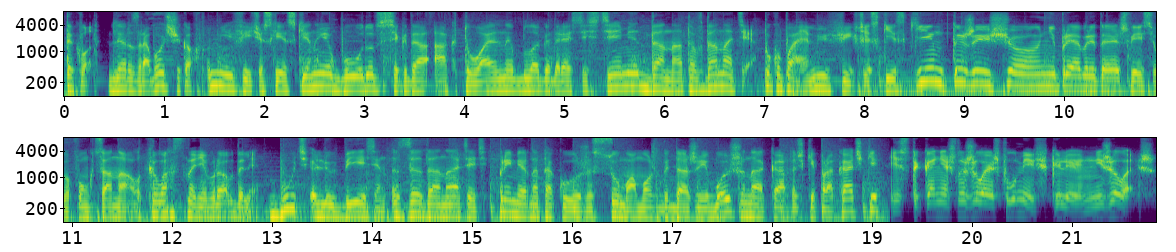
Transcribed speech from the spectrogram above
Так вот, для разработчиков мифические скины будут всегда актуальны благодаря системе доната в донате. Покупая мифический скин, ты же еще не приобретаешь весь его функционал. Классно, не правда ли? Будь любезен согласен задонатить примерно такую же сумму, а может быть даже и больше на карточке прокачки, если ты, конечно, желаешь фулмифик или не желаешь.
